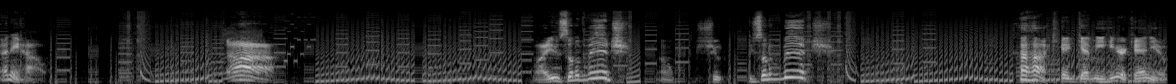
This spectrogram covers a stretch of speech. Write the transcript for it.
Anyhow. Ah! Why, you son of a bitch! Oh, shoot. You son of a bitch! Haha, can't get me here, can you?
